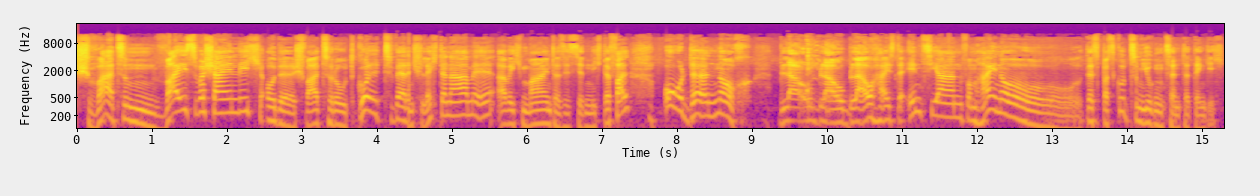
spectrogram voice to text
Schwarz und Weiß wahrscheinlich oder Schwarz-Rot-Gold wäre ein schlechter Name, aber ich meine, das ist ja nicht der Fall. Oder noch Blau, Blau, Blau heißt der Enzian vom Heino. Das passt gut zum Jugendcenter, denke ich.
